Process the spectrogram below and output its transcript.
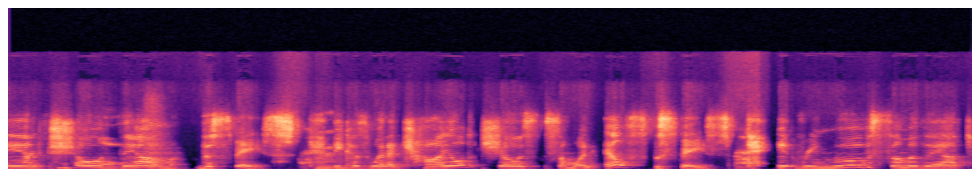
and show them the space. Mm-hmm. Because when a child shows someone else the space, it removes some of that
